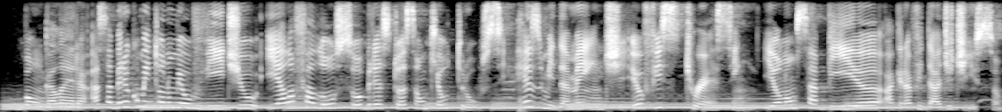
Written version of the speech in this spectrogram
Bom, galera, a Sabeira comentou no meu vídeo e ela falou sobre a situação que eu trouxe. Resumidamente, eu fiz stressing e eu não sabia a gravidade disso.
